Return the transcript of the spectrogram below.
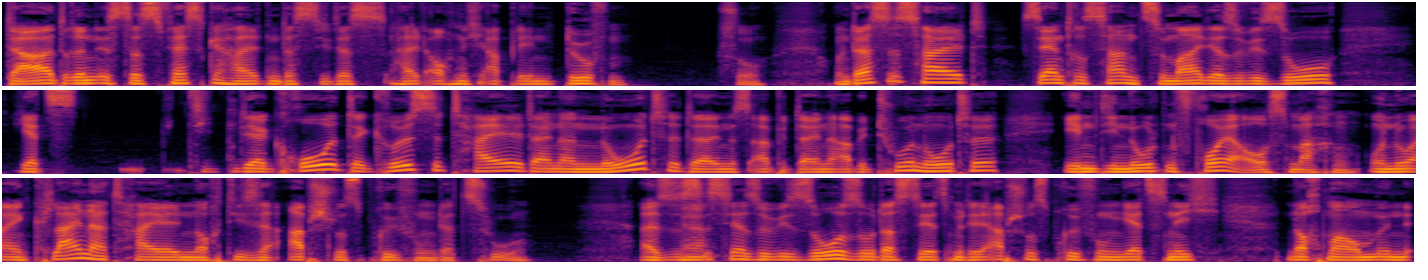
da drin ist das festgehalten, dass sie das halt auch nicht ablehnen dürfen. So. Und das ist halt sehr interessant, zumal ja sowieso jetzt die, der, gro der größte Teil deiner Note, deines, deiner Abiturnote, eben die Noten vorher ausmachen und nur ein kleiner Teil noch diese Abschlussprüfung dazu. Also es Ja. ist ja sowieso so, dass du jetzt mit den Abschlussprüfungen jetzt nicht nochmal um eine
